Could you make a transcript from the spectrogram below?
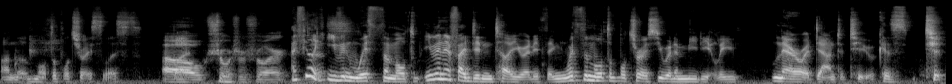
on the multiple choice list. Oh, sure, sure, sure. I feel like even with the multiple, even if I didn't tell you anything, with the multiple choice, you would immediately narrow it down to two because t-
